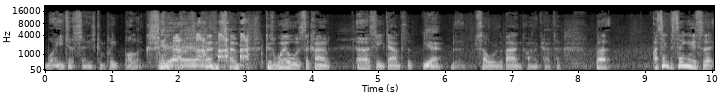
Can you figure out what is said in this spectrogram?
"What he just said is complete bollocks." Yeah. because um, Will was the kind of earthy, down to the Yeah. soul of the band kind of character. But I think the thing is that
